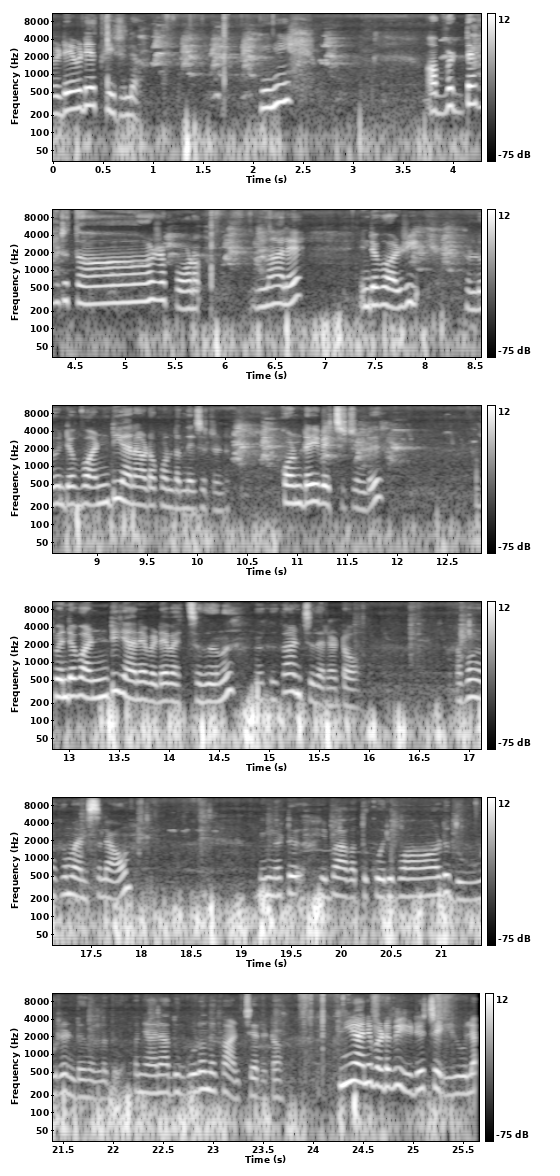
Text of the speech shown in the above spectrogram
എവിടെ എവിടെ എത്തിയിട്ടില്ല. ഇനി അവിടെ അങ്ങോട്ട് താഴെ പോകണം എന്നാലേ എന്റെ വഴി ഉള്ളൂ എന്റെ വണ്ടി ഞാൻ അവിടെ കൊണ്ടുവന്ന് വെച്ചിട്ടുണ്ട്. കൊണ്ടുപോയി വെച്ചിട്ടുണ്ട്. അപ്പോൾ എന്റെ വണ്ടി ഞാൻ എവിടെ വെച്ചതെന്ന് നിങ്ങൾക്ക് കാണിച്ചു തരാം കേട്ടോ. അപ്പോൾ നിങ്ങൾക്ക് മനസ്സിലാവും. ഇങ്ങോട്ട് ഈ ഭാഗത്തേക്ക് ഒരുപാട് ദൂരം ഉണ്ട് എന്നുള്ളത്. അപ്പോൾ ഞാൻ അതും കൂടെ ഒന്ന് കാണിച്ചു തരാം കേട്ടോ. ഇനി ഞാനിവിടെ വീഡിയോ ചെയ്യൂല.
